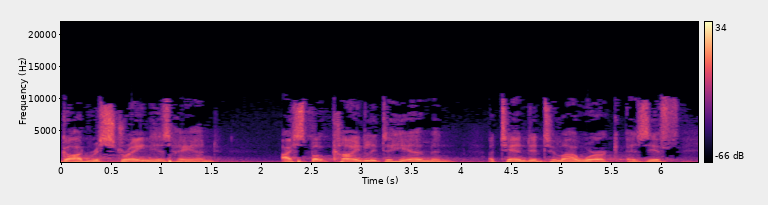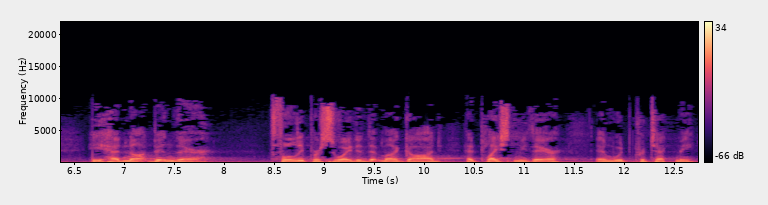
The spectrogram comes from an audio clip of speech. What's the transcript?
God restrained his hand. I spoke kindly to him and attended to my work as if he had not been there, fully persuaded that my God had placed me there and would protect me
